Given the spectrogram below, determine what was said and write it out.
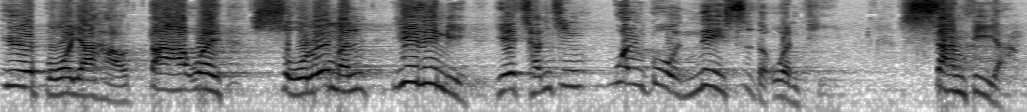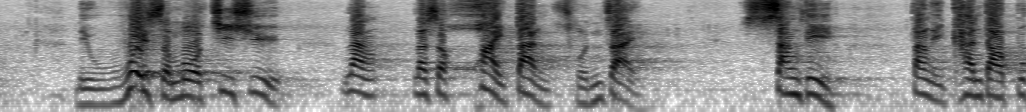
约伯也好，大卫、所罗门、耶利米也曾经问过类似的问题。上帝啊，你为什么继续让那些坏蛋存在？上帝，当你看到不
